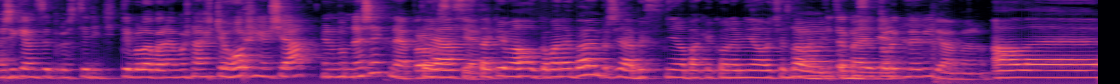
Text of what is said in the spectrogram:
A říkám si prostě, ty, ty vole, ona je možná ještě horší než já, jenom to neřekne To Já se prostě. s takýma holkama nebavím, protože já bych s ní pak jako neměla o čem bavit No, taky se tolik nevídáme, no. Ale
